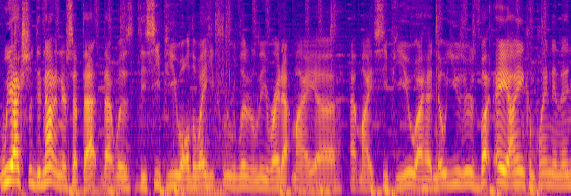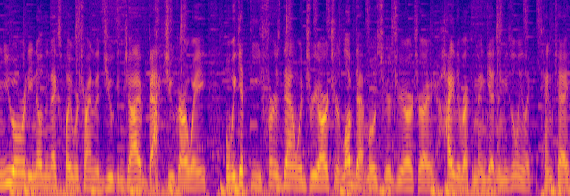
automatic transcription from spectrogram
We actually did not intercept that. That was the CPU all the way. He threw literally right at my uh, at my CPU. I had no users, but hey, I ain't complaining. And then you already know the next play we're trying to juke and jive, back juke our way. But we get the first down with Dri Archer. Love that most for Dri Archer. I highly recommend getting him. He's only like 10k.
